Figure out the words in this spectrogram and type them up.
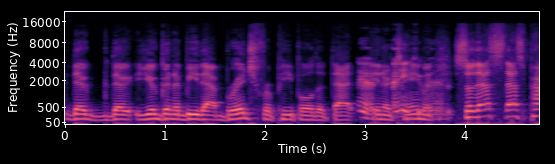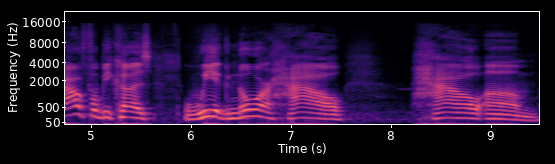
they're, they're you're going to be that bridge for people that that yeah, entertainment. You, so that's that's powerful because we ignore how how um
